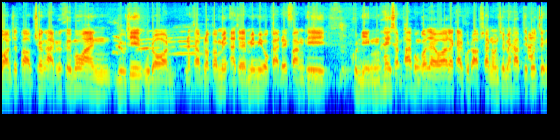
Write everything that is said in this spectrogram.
ก่อนจะตอบเชิงอัดก็คือเมื่อวานอยู่ที่อุดรนะครับแล้วก็ไม่อาจจะไม่มีโอกาสได้ฟังที่คุณหญิงให้สัมภาษณ์ผมเข้าใจว่ารายการคุณออฟชานนท์ใช่ไหมครับที่พูดถึง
